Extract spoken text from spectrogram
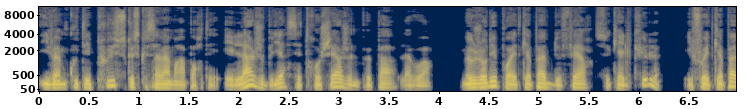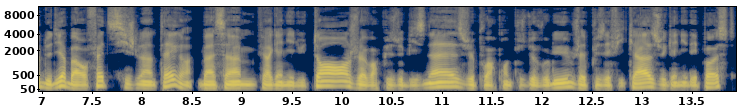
il va me coûter plus que ce que ça va me rapporter. Et là, je peux dire c'est trop cher, je ne peux pas l'avoir. Mais aujourd'hui, pour être capable de faire ce calcul, il faut être capable de dire bah en fait si je l'intègre, bah ça va me faire gagner du temps, je vais avoir plus de business, je vais pouvoir prendre plus de volume, je vais être plus efficace, je vais gagner des postes.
